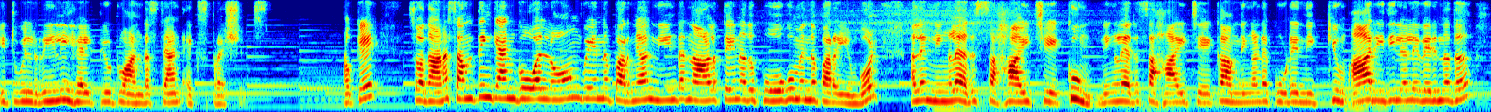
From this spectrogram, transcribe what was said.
it will really help you to understand expressions okay so അതാണ്. Something can go a long way എന്ന് പറഞ്ഞാൽ നീണ്ട നാളത്തേന് അത് പോകുമെന്ന് പറയുമ്പോൾ അല്ലെ നിങ്ങളെ അത് സഹായിച്ചേക്കും. നിങ്ങളെ അത് സഹായിച്ചേക്കാം. നിങ്ങളുടെ കൂടെ നിൽക്കും. ആ രീതിയിലല്ലേ വരുന്നത്?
